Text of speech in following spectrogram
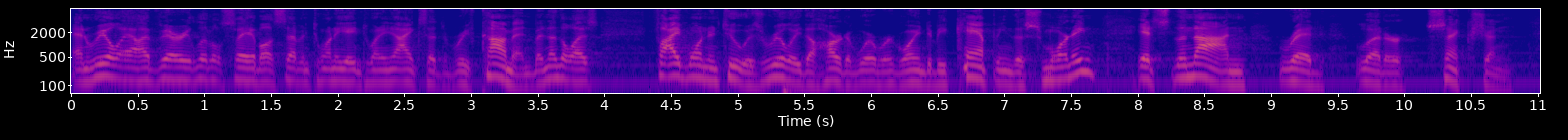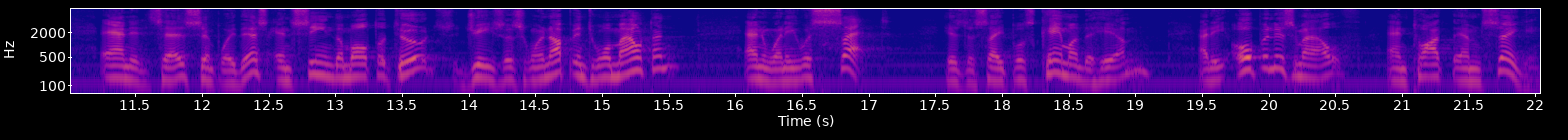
And really, I have very little to say about 7, 28, and 29 except a brief comment. But nonetheless, 5, 1, and 2 is really the heart of where we're going to be camping this morning. It's the non red letter section. And it says simply this And seeing the multitudes, Jesus went up into a mountain, and when he was set, his disciples came unto him, and he opened his mouth and taught them, saying,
